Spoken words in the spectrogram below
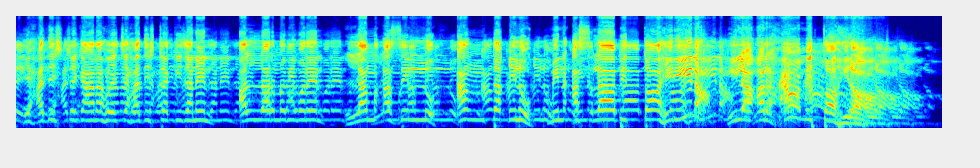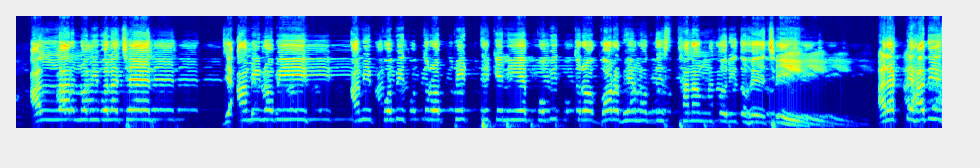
এই আনা হয়েছে। হাদিসটা কি জানেন? আল্লাহর নবী বলেন, লাম আল্লাহর নবী বলেছেন যে আমি নবী, আমি পবিত্র পীঠ থেকে নিয়ে পবিত্র গর্ভের মধ্যে স্থানান্তরিত হয়েছি। আর একটি হাদিস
